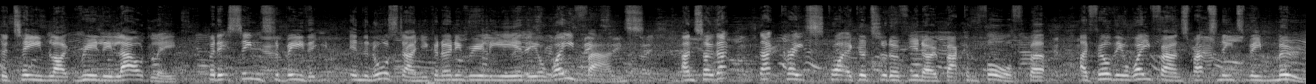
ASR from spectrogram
the team like really loudly. But it seems to be that in the North Stand you can only really hear the away fans, and so that that creates quite a good sort of you know back and forth. But I feel the away fans perhaps need to be moved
